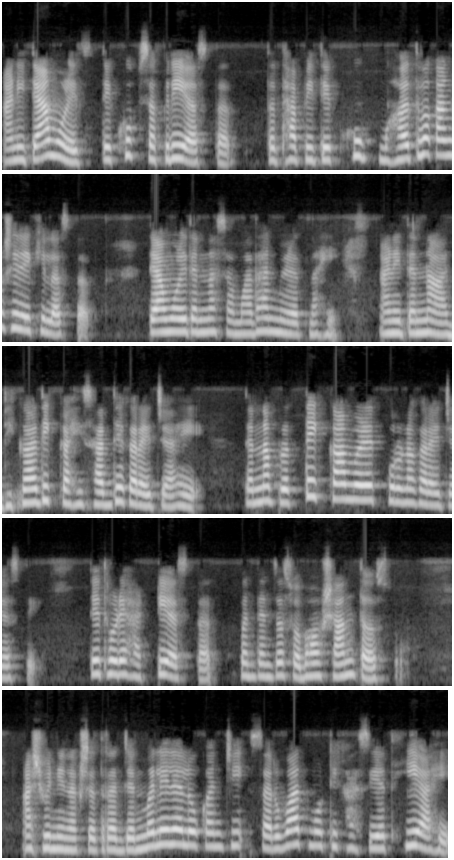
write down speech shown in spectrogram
आणि त्यामुळेच ते खूप सक्रिय असतात. तथापि ते खूप महत्वाकांक्षी देखील असतात. त्यामुळे त्यांना समाधान मिळत नाही आणि त्यांना अधिकाधिक काही साध्य करायचे आहे. त्यांना प्रत्येक काम वेळेत पूर्ण करायचे असते. ते थोडे हट्टी असतात पण त्यांचा स्वभाव शांत असतो. अश्विनी नक्षत्रात जन्मलेल्या लोकांची सर्वात मोठी खासियत ही आहे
